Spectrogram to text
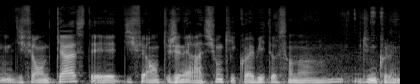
différentes castes et différentes générations qui cohabitent au sein d'un- d'une colonie.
